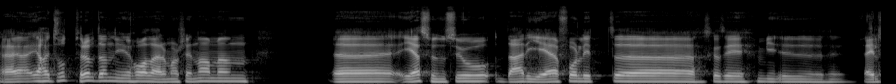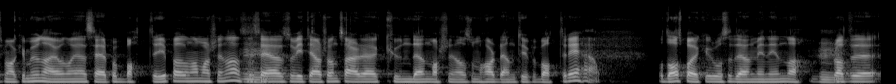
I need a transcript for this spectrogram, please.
Jeg, jeg har ikke fått prøvd den nye HLR-maskinen, men Eh, jeg syns jo der jeg får litt eh, skal jeg si, eh, feil smak i munnen, er jo når jeg ser på batteri på denne maskina. Så, ser jeg, så vidt jeg har skjønt, så er det kun den maskina som har den type batteri. Ja. Og da sparker OCD-en min inn, da. Mm. For at eh,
